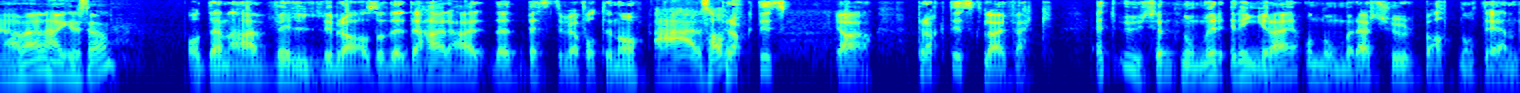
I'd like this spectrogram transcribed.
Ja vel, hei Kristian. Og den er veldig bra. Altså, det, det her er det beste vi har fått til nå. Er det sant? Praktisk, ja, ja. praktisk life hack. Et ukjent nummer ringer deg, og nummeret er skjult på 1881.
